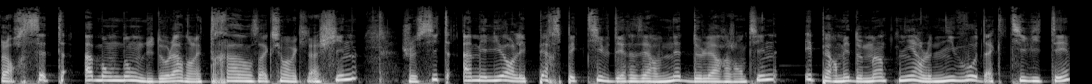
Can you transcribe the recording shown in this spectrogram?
Alors cet abandon du dollar dans les transactions avec la Chine, je cite, améliore les perspectives des réserves nettes de l'Argentine et permet de maintenir le niveau d'activité,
